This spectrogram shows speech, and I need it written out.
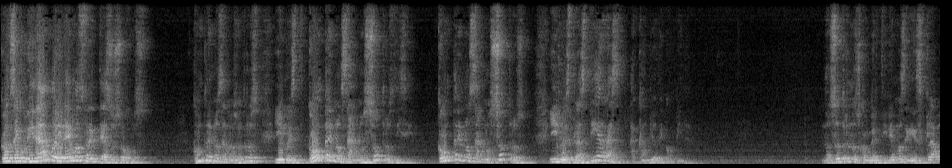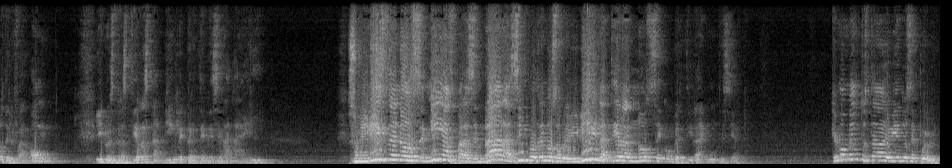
Con seguridad moriremos frente a sus ojos. Cómprenos a nosotros y cómprenos a nosotros, dice. Cómprenos a nosotros y nuestras tierras a cambio de comida. Nosotros nos convertiremos en esclavos del faraón y nuestras tierras también le pertenecerán a él. Suministrenos semillas para sembrar, así podremos sobrevivir y la tierra no se convertirá en un desierto. ¿Qué momento estaba viviendo ese pueblo?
